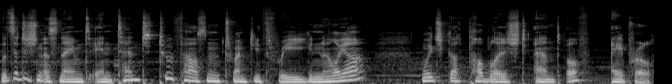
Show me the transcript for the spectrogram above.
This edition is named Intent 2023 Eunoia, which got published end of April.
